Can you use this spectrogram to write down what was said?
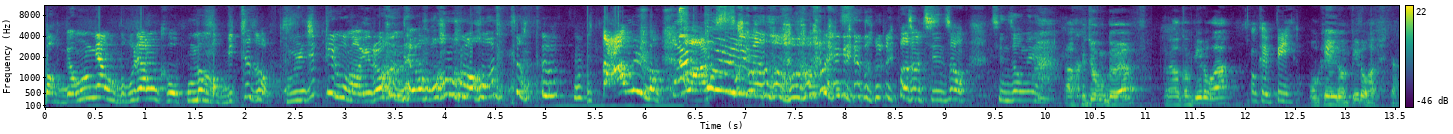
막 명량 노량 그거 보면 막 밑에서 막 불 지피고 막 이러는데 막 보면 막 엄청 땀을 막 뻘뻘 흘리면서 이렇게 노래. 아, 저 진정, 진정해. 아 그 정도야? 아, 그럼 B로 가? 오케이, B. 오케이 이건 B로 갑시다.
